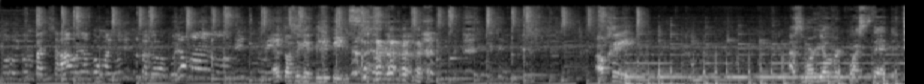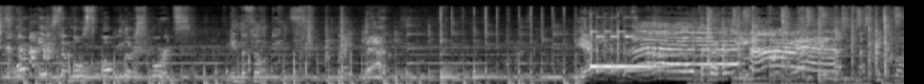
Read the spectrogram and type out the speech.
puro ibang bansa. Wala bang ano dito sa Bulacan, dito. May... Eto, sige, Philippines. okay. As Mariel requested, what is the most popular sports in the Philippines? Leanne. Yes, that's right! Yes! Basketball,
